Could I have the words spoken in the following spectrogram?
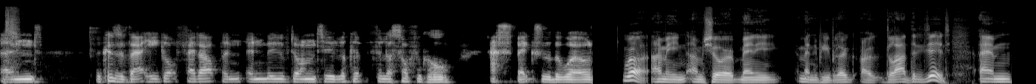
and because of that, he got fed up and, and moved on to look at philosophical aspects of the world. Well, I mean, I'm sure many many people are, are glad that he did. Um,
